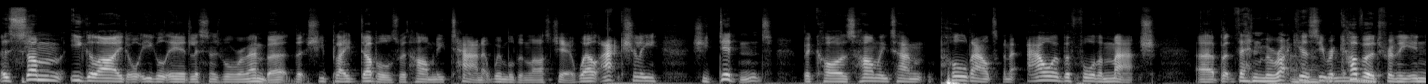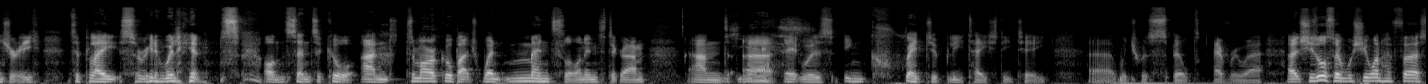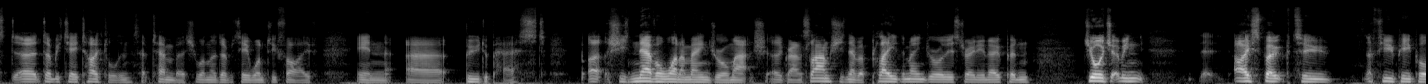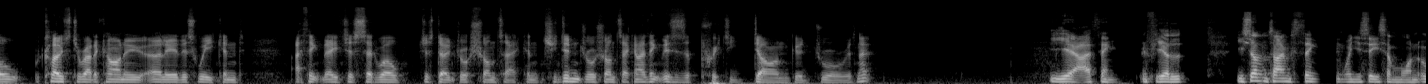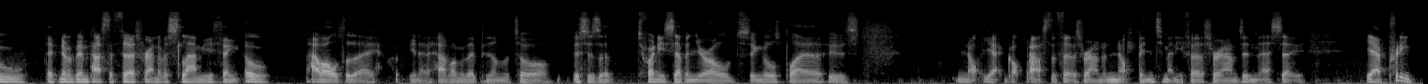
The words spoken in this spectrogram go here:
As some eagle eyed or eagle eared listeners will remember, that she played doubles with Harmony Tan at Wimbledon last year. Well, actually, she didn't because Harmony Tan pulled out an hour before the match. Uh, but then miraculously recovered from the injury to play Serena Williams on centre court. And Tamara Korpatsch went mental on Instagram, and uh, it was incredibly tasty tea uh, which was spilt everywhere. Uh, she's also she won her first uh, WTA title in September. She won the WTA 125 in uh, Budapest. Uh, she's never won a main draw match at a Grand Slam. She's never played the main draw of the Australian Open. George, I mean, I spoke to a few people close to Raducanu earlier this week, and I think they just said, "Well, just don't draw Swiatek," and she didn't draw Swiatek, and I think this is a pretty darn good draw, isn't it? Yeah, I think if you you sometimes think when you see someone, oh, they've never been past the first round of a slam, you think, oh, how old are they? You know, how long have they been on the tour? This is a 27 year old singles player who's not yet got past the first round and not been to many first rounds in there. So, yeah, pretty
